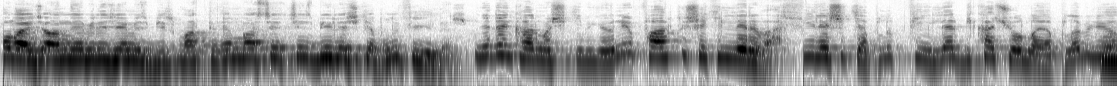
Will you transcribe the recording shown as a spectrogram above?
kolayca anlayabileceğimiz bir maddeden bahsedeceğiz. Birleşik yapılı fiiller. Neden karmaşık gibi görünüyor? Farklı şekilleri var. Birleşik yapılı fiiller birkaç yolla yapılabiliyor.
